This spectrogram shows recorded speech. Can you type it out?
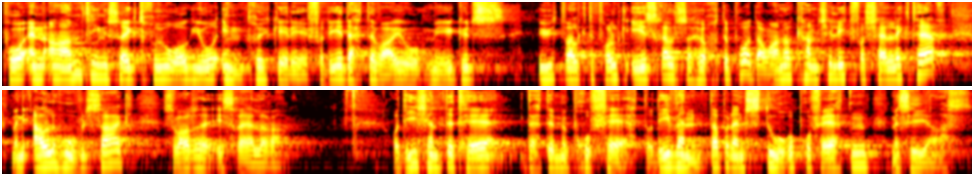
på en annen ting som jeg tror også gjorde inntrykk i dem. Fordi dette var jo mye Guds utvalgte folk Israel som hørte på. Det var nok kanskje litt forskjellig her, men i all hovedsak så var det israelere. Og De kjente til dette med profet, og de venta på den store profeten Messias.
